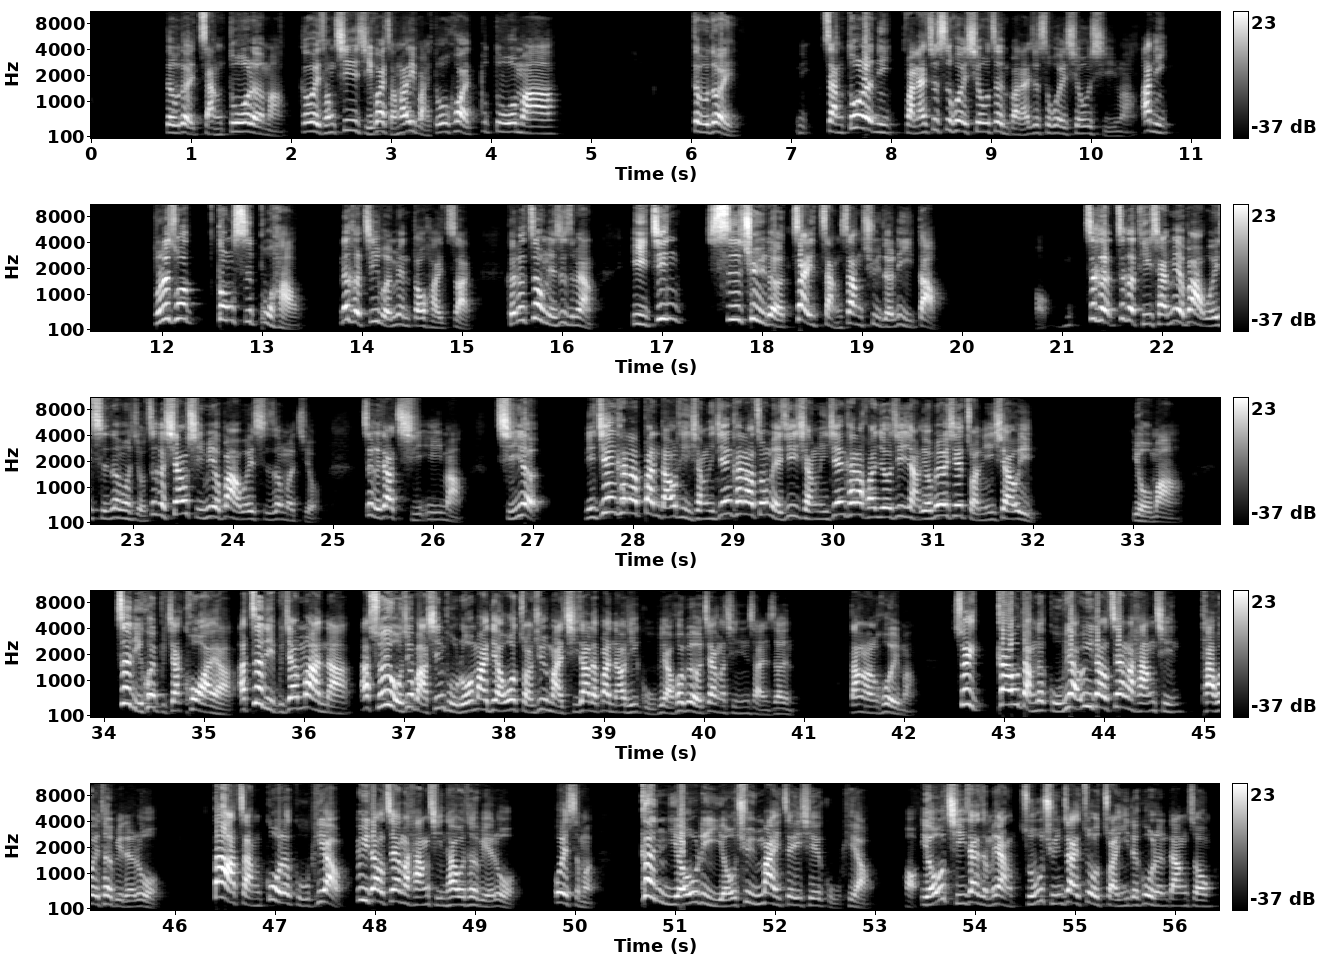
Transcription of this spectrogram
对不对？涨多了嘛，各位从七十几块涨到一百多块，不多吗？对不对？你涨多了，你本来就是会修正，本来就是会休息嘛。啊，你不是说公司不好，那个基本面都还在，可是重点是怎么样？已经失去了再涨上去的力道。好，这个这个题材没有办法维持那么久，这个消息没有办法维持这么久，这个叫其一嘛。其二，你今天看到半导体强，你今天看到中美机强，你今天看到环球机强，有没有一些转移效应？有吗？这里会比较快啊，啊，这里比较慢呐，啊，所以我就把新普罗卖掉，我转去买其他的半导体股票，会不会有这样的情形产生？当然会嘛。所以高档的股票遇到这样的行情，它会特别的弱；大涨过的股票遇到这样的行情，它会特别弱。为什么？更有理由去卖这些股票。好，尤其在怎么样族群在做转移的过程当中，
